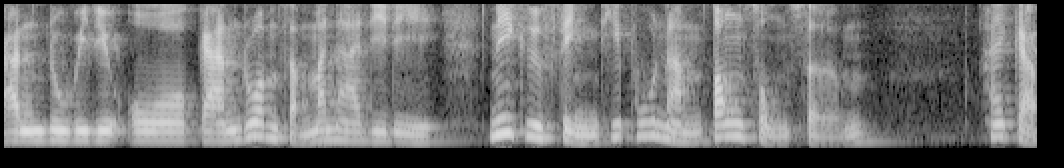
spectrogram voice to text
การดูวิดีโอ การร่วมสัมมนาดีๆ นี่คือสิ่งที่ผู้นำต้องส่งเสริมให้กับ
